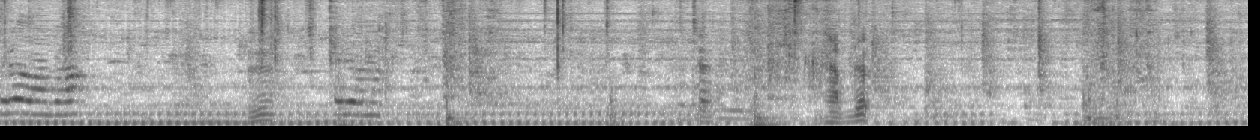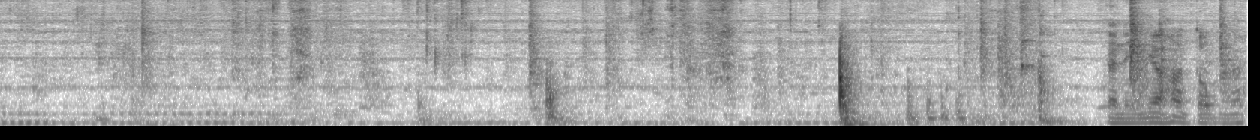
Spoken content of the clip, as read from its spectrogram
กระโดดมาบ่อืมกระโดดมาจะหับเด้วย อันนี้เนี่ยห้าตบนะ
